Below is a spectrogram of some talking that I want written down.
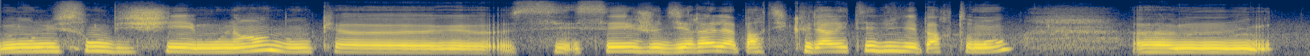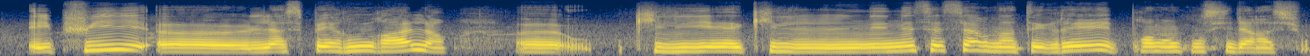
Montluçon, Vichy et Moulins. Donc c'est, je dirais, la particularité du département. Et puis l'aspect rural qu'il est nécessaire d'intégrer et de prendre en considération.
